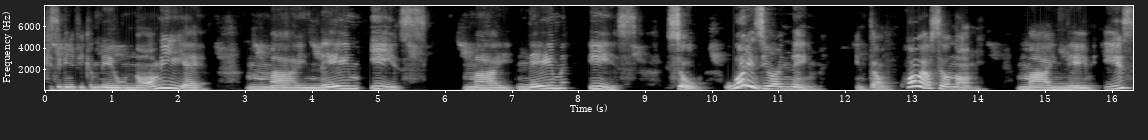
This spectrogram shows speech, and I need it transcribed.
que significa meu nome é. My name is. My name is. So, what is your name? Então, qual é o seu nome? My name is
